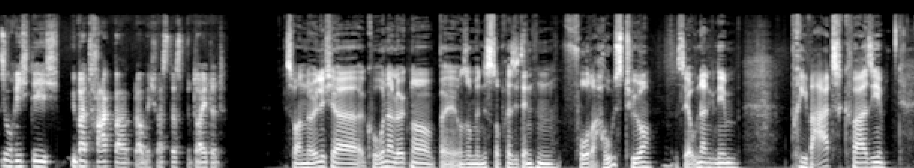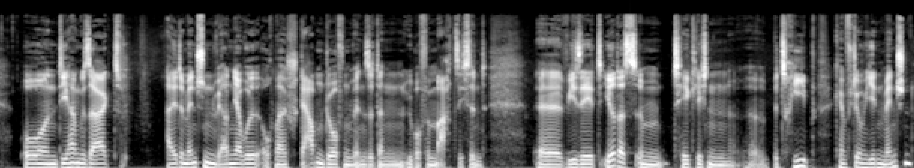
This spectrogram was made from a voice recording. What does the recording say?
so richtig übertragbar, glaube ich, was das bedeutet. Es war neulich ja Corona-Leugner bei unserem Ministerpräsidenten vor der Haustür, sehr unangenehm, privat quasi. Und die haben gesagt, alte Menschen werden ja wohl auch mal sterben dürfen, wenn sie dann über 85 sind. Äh, wie seht ihr das im täglichen äh, Betrieb? Kämpft ihr um jeden Menschen?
